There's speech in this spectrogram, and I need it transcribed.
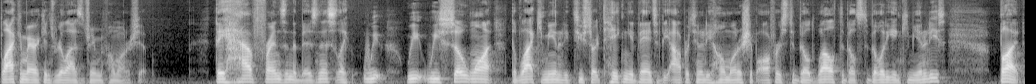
Black Americans realize the dream of homeownership. They have friends in the business. Like we we, we so want the black community to start taking advantage of the opportunity home ownership offers to build wealth, to build stability in communities. But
